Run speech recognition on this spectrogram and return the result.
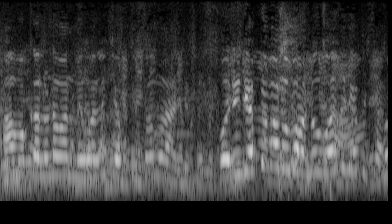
ఆ ఒక్కళ్ళు ఉన్న వాళ్ళు మీ వాళ్ళు చెప్పిస్తాం నేను నువ్వు నువ్వు పోతే చెప్పిస్తాను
